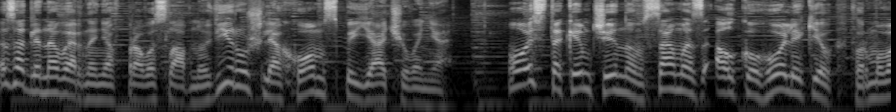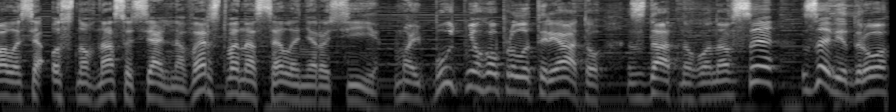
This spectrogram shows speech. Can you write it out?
задля навернення в православну віру шляхом спиячування. Ось таким чином саме з алкоголіків формувалася основна соціальна верства населення Росії, майбутнього пролетаріату, здатного на все за відро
